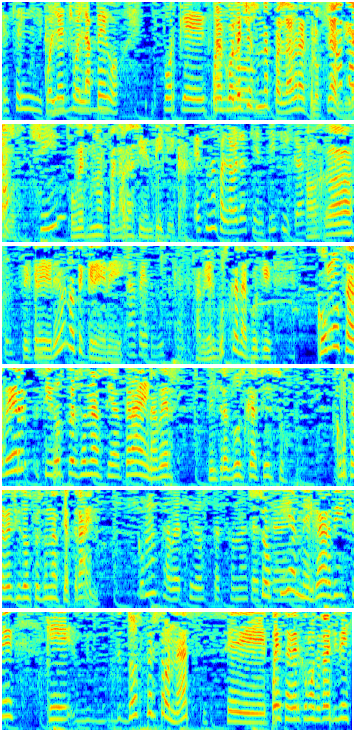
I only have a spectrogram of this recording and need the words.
Es el colecho, el apego. Porque cuando... colecho es una palabra coloquial, digamos. Sí, O es una palabra científica. es una palabra científica. Ajá. ¿Te creeré o no te creeré? A ver, búscalo. A ver, búscala, porque ¿cómo saber si dos personas se atraen? A ver, mientras buscas eso, ¿cómo saber si dos personas se atraen? ¿Cómo saber si dos personas se Sofía atraen? Melgar dice que dos personas se puede saber cómo se atraen. Dice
